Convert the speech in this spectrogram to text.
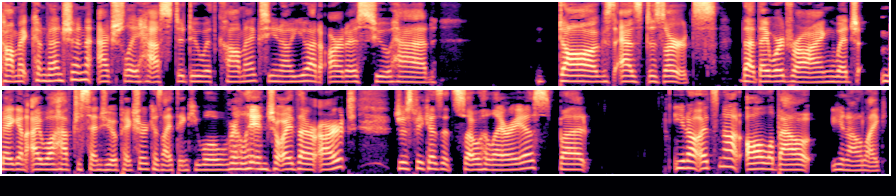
comic convention actually has to do with comics. You know, you had artists who had dogs as desserts that they were drawing, which Megan, I will have to send you a picture because I think you will really enjoy their art just because it's so hilarious. But, you know, it's not all about, you know, like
